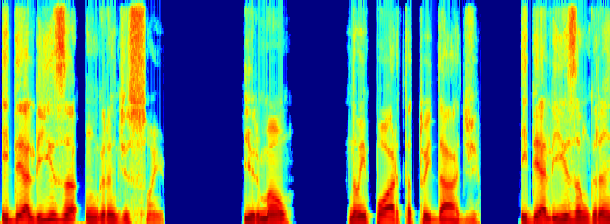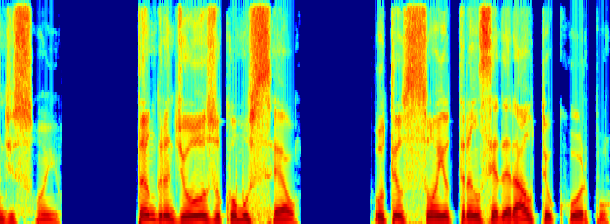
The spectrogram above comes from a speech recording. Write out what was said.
Idealiza um grande sonho. Irmão, não importa a tua idade, idealiza um grande sonho, tão grandioso como o céu. O teu sonho transcenderá o teu corpo,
